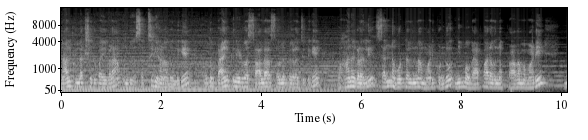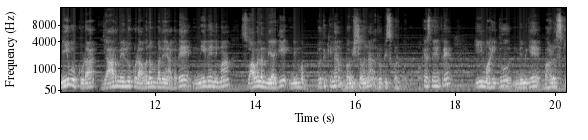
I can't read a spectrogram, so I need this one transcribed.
ನಾಲ್ಕು ಲಕ್ಷ ರೂಪಾಯಿಗಳ ಒಂದು ಸಬ್ಸಿಡಿ ಹಣದೊಂದಿಗೆ ಮತ್ತು ಬ್ಯಾಂಕ್ ನೀಡುವ ಸಾಲ ಸೌಲಭ್ಯಗಳ ಜೊತೆಗೆ ವಾಹನಗಳಲ್ಲಿ ಸಣ್ಣ ಹೋಟೆಲ್ನ ಮಾಡಿಕೊಂಡು ನಿಮ್ಮ ವ್ಯಾಪಾರವನ್ನು ಪ್ರಾರಂಭ ಮಾಡಿ ನೀವು ಕೂಡ ಯಾರ ಮೇಲೂ ಕೂಡ ಅವಲಂಬನೆ ಆಗದೆ ನೀವೇ ನಿಮ್ಮ ಸ್ವಾವಲಂಬಿಯಾಗಿ ನಿಮ್ಮ ಬದುಕಿನ ಭವಿಷ್ಯವನ್ನು ರೂಪಿಸಿಕೊಳ್ಬೋದು. ಓಕೆ ಸ್ನೇಹಿತರೆ, ಈ ಮಾಹಿತಿ ನಿಮಗೆ ಬಹಳಷ್ಟು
